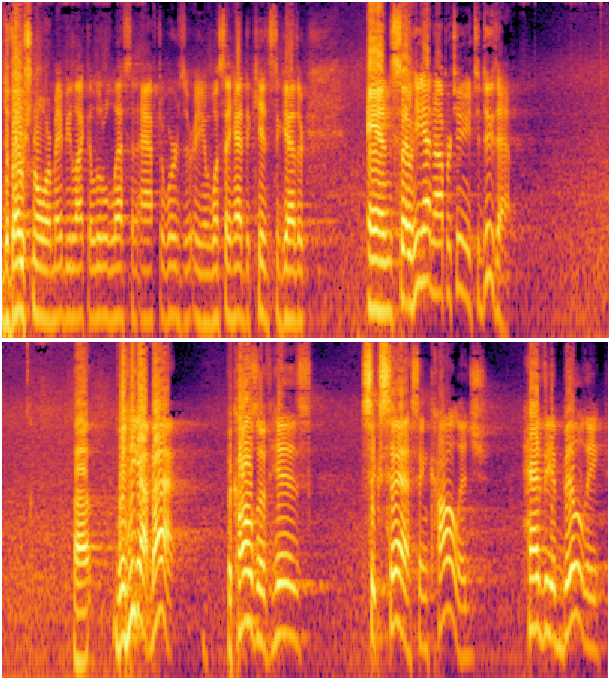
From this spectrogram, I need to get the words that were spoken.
devotional or maybe like a little lesson afterwards, or you know once they had the kids together. And so he had an opportunity to do that. Uh, when he got back, because of his success in college, had the ability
